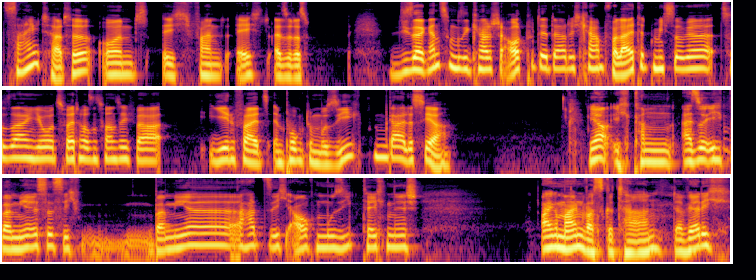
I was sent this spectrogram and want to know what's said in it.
Zeit hatte. Und ich fand echt, also das, dieser ganze musikalische Output, der dadurch kam, verleitet mich sogar zu sagen, jo, 2020 war jedenfalls in puncto Musik ein geiles Jahr. Ja, ich kann, also ich, bei mir ist es, ich, bei mir hat sich auch musiktechnisch allgemein was getan. Da werde ich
